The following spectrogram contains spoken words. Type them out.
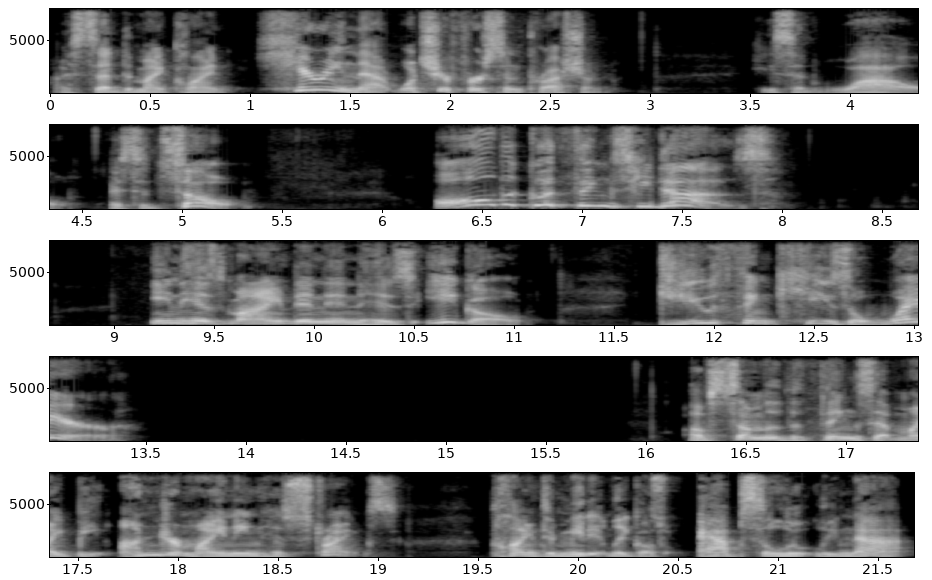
I said to my client, hearing that, what's your first impression? He said, wow. I said, so all the good things he does in his mind and in his ego, do you think he's aware of some of the things that might be undermining his strengths? Client immediately goes, absolutely not.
